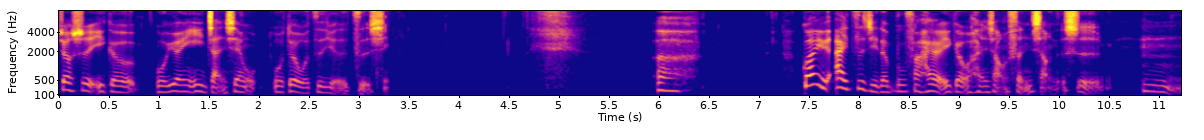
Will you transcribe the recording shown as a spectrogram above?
就是一个我愿意展现我我对我自己的自信。呃，关于爱自己的部分，还有一个我很想分享的是，嗯，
